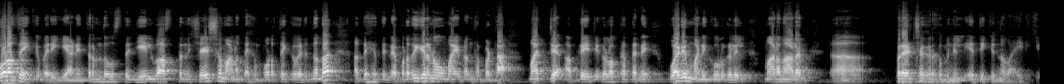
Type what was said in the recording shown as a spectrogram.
പുറത്തേക്ക് വരികയാണ്. ഇത്രയും ദിവസത്തെ ജയിൽവാസത്തിന് ശേഷമാണ് അദ്ദേഹം പുറത്തേക്ക് വരുന്നത്. അദ്ദേഹത്തിന്റെ പ്രതികരണവുമായി ബന്ധപ്പെട്ട മറ്റ് അപ്ഡേറ്റുകളൊക്കെ തന്നെ വരും മണിക്കൂറുകളിൽ മറുനാടൻ പ്രേക്ഷകർക്ക് മുന്നിൽ എത്തിക്കുന്നതായിരിക്കും.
